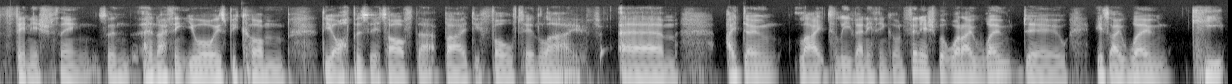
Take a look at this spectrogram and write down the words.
finish things, and and I think you always become the opposite of that by default in life. Um, I don't like to leave anything unfinished, but what I won't do is I won't keep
